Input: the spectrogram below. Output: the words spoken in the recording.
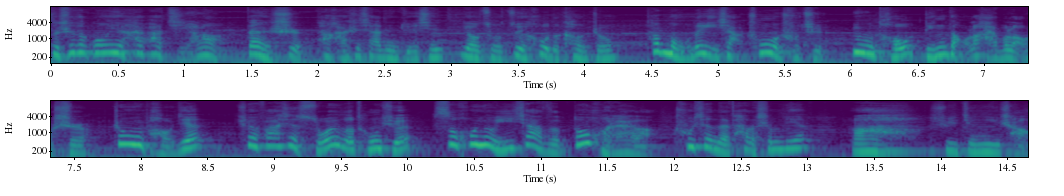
此时的光彦害怕极了，但是他还是下定决心要做最后的抗争。他猛地一下冲了出去，用头顶倒了海布老师。正欲跑间，却发现所有的同学似乎又一下子都回来了，出现在他的身边。啊，虚惊一场，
